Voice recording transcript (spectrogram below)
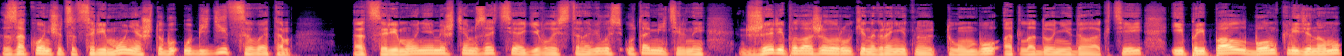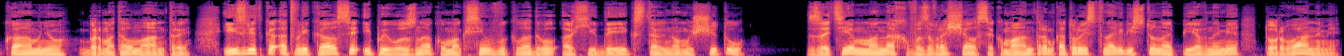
закончится церемония, чтобы убедиться в этом — а церемония меж тем затягивалась, становилась утомительной. Джерри положил руки на гранитную тумбу от ладони до локтей и припал лбом к ледяному камню, бормотал мантры. Изредка отвлекался, и по его знаку Максим выкладывал орхидеи к стальному щиту. Затем монах возвращался к мантрам, которые становились то напевными, то рваными.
